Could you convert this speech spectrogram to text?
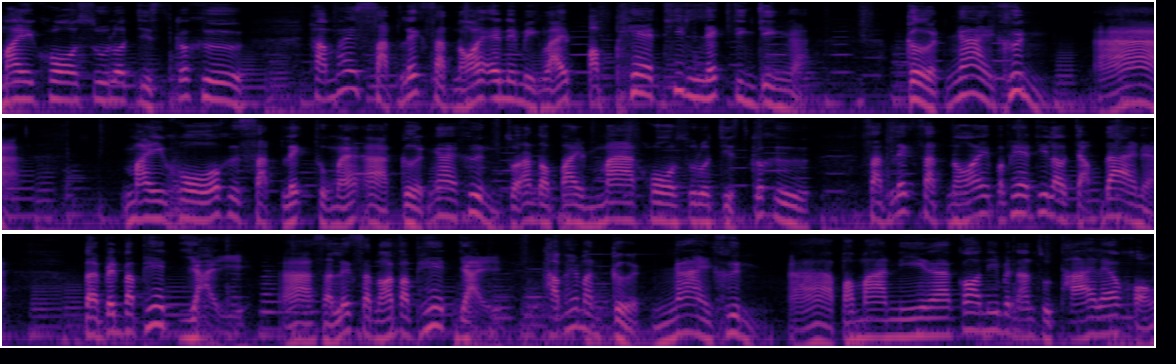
ไมโครซูโลจิสก็คือทำให้สัตว์เล็กสัตว์น้อยเอนิมิกไลฟ์ประเภทที่เล็กจริง ๆ อะ เกิดง่ายขึ้นอ่าไมโครก็คือสัตว์เล็กถูกไหมอ่าเกิดง่ายขึ้น ส่วนอันต่อไปมาโครซูโลจิสก็คือสัตว์เล็กสัตว์น้อยประเภทที่เราจับได้เนี่ยแต่เป็นประเภทใหญ่อ่าสัตว์เล็กสัตว์น้อยประเภทใหญ่ทำให้มันเกิดง่ายขึ้นอ่าประมาณนี้นะก็นี่เป็นอันสุดท้ายแล้วของ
